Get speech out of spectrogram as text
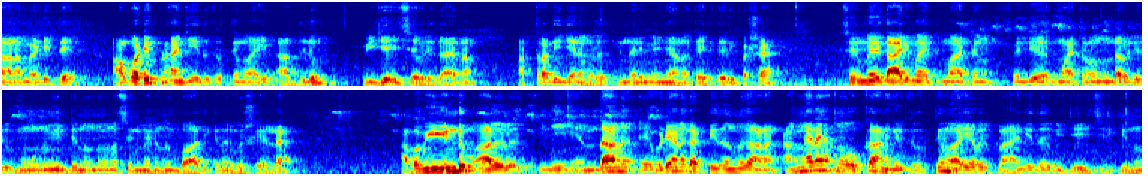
കാണാൻ വേണ്ടിയിട്ട് അവിടെയും പ്ലാൻ ചെയ്ത് കൃത്യമായി അതിലും വിജയിച്ചവർ കാരണം അത്രയധികം ജനങ്ങൾ ഇന്നലെയും മിനിഞ്ഞാന്നൊക്കെ ആയിട്ട് കയറി. പക്ഷേ സിനിമയിൽ കാര്യമായിട്ട് മാറ്റം വലിയ മാറ്റങ്ങളൊന്നും ഉണ്ടാവില്ല. ഒരു മൂന്ന് മിനിറ്റ് എന്നൊന്നും പറഞ്ഞ സിനിമേനൊന്നും ബാധിക്കുന്ന ഒരു വിഷയമല്ല. അപ്പോൾ വീണ്ടും ആളുകൾ ഇനി എന്താണ് എവിടെയാണ് കട്ട് ചെയ്തതെന്ന് കാണാൻ അങ്ങനെ നോക്കുകയാണെങ്കിൽ കൃത്യമായി അവർ പ്ലാൻ ചെയ്ത് വിജയിച്ചിരിക്കുന്നു.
